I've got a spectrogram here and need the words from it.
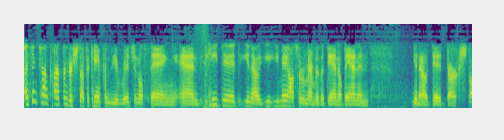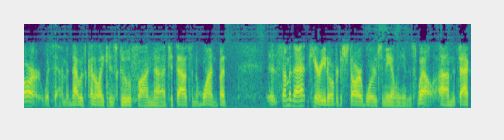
I think John Carpenter stuff. It came from the original thing, and he did. You know, you, you may also remember that Dan O'Bannon, you know, did Dark Star with him, and that was kind of like his goof on uh, 2001. But uh, some of that carried over to Star Wars and Alien as well. Um, in fact,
